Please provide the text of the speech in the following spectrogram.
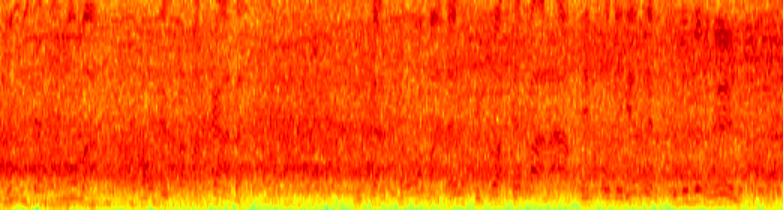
dúvida nenhuma. A falta está marcada. O cartão amarelo ficou até barato, hein? Poderia ter sido vermelho.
